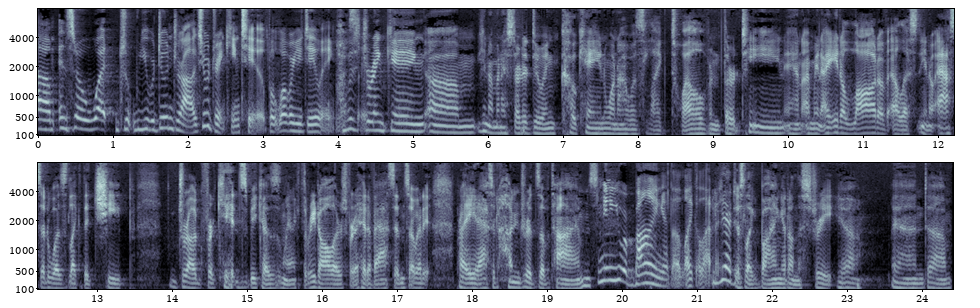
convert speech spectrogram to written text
um, and so what? dr- You were doing drugs. You were drinking too. But what were you doing? I was drinking, um, you know, I mean, I started doing cocaine when I was like 12 and 13. And I mean, I ate a lot of LS, you know, acid was like the cheap drug for kids because like $3 for a hit of acid. And so I probably ate acid hundreds of times. Meaning you were buying it like eleven. Yeah, just like buying it on the street. Yeah. and um,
